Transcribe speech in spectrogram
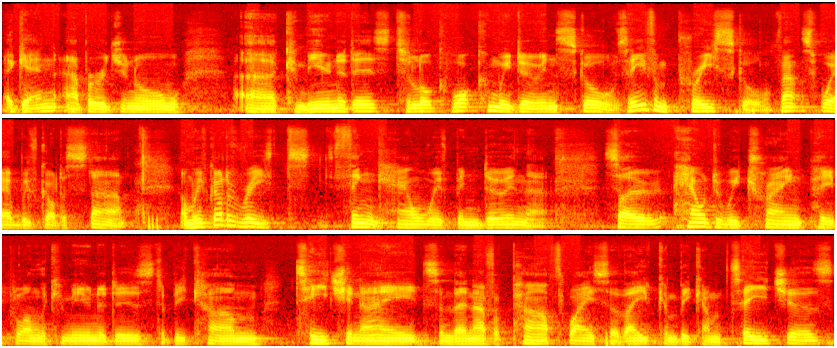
again Aboriginal uh, communities to look what can we do in schools, even preschool. That's where we've got to start, and we've got to rethink how we've been doing that. So, how do we train people on the communities to become teaching aides and then have a pathway so they can become teachers?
